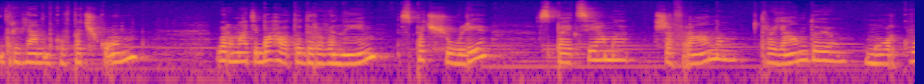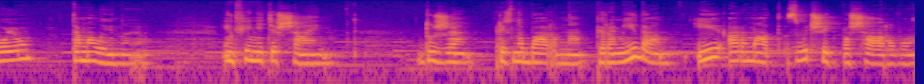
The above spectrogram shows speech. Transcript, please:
дерев'яним ковпачком. В ароматі багато деревини, з пачулі, спеціями, шафраном, трояндою, морквою та малиною. Infinity Shine дуже різнобарвна піраміда, і аромат звучить пошарово.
